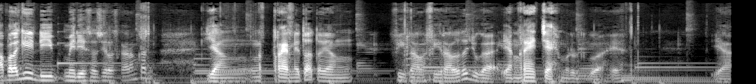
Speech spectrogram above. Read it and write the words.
apalagi di media sosial sekarang kan yang ngetren itu atau yang viral-viral itu juga yang receh menurut gua ya ya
